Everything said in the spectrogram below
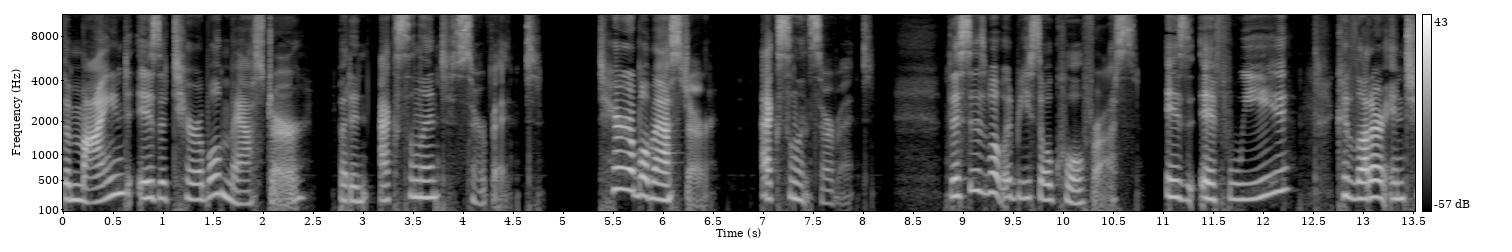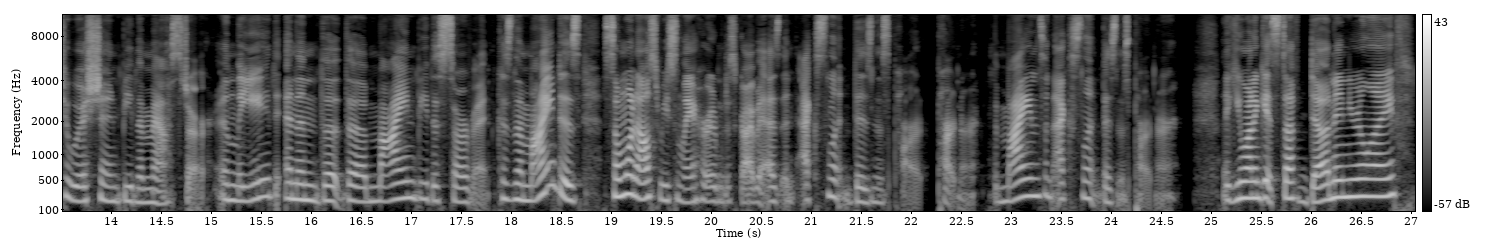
"The mind is a terrible master, but an excellent servant. Terrible master, excellent servant." This is what would be so cool for us is if we could let our intuition be the master and lead and then the the mind be the servant. Because the mind is someone else recently I heard him describe it as an excellent business part partner. The mind's an excellent business partner. Like you want to get stuff done in your life?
